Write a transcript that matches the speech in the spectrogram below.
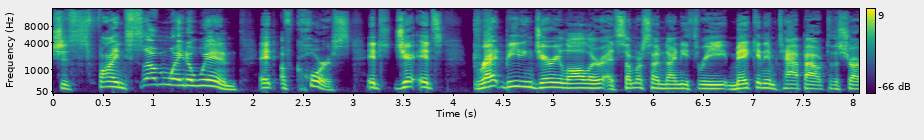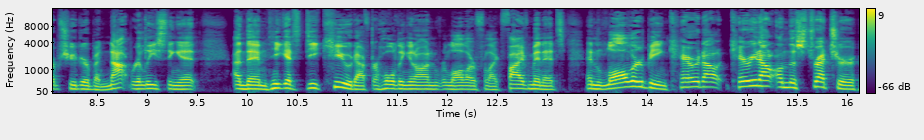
should find some way to win. It, of course, it's it's Bret beating Jerry Lawler at SummerSlam '93, making him tap out to the sharpshooter, but not releasing it, and then he gets DQ'd after holding it on Lawler for like five minutes, and Lawler being carried out carried out on the stretcher,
